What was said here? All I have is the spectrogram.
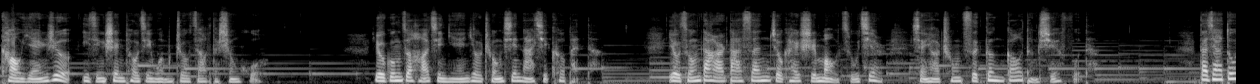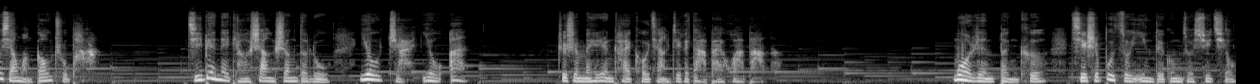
考研热已经渗透进我们周遭的生活。有工作好几年又重新拿起课本的，有从大二大三就开始卯足劲儿想要冲刺更高等学府的，大家都想往高处爬，即便那条上升的路又窄又暗，只是没人开口讲这个大白话罢了。默认本科其实不足以应对工作需求，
